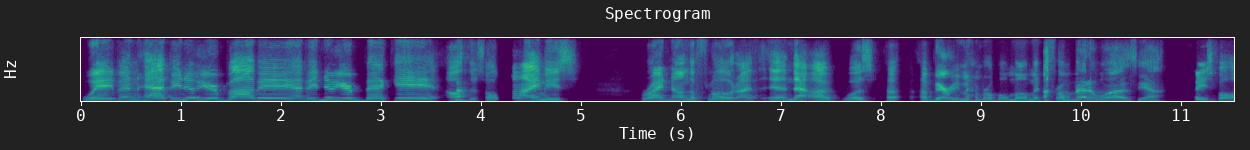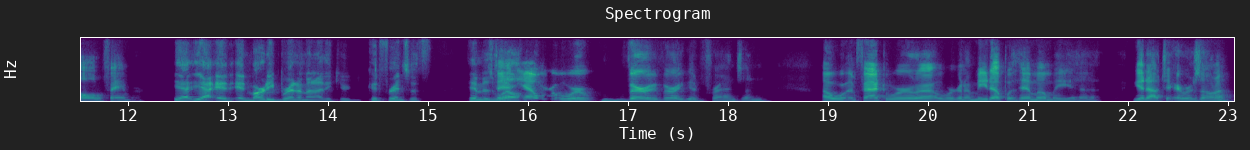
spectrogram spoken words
waving Happy New Year, Bobby. Happy New Year, Becky. Oh, this whole time he's riding on the float. I, and that uh, was a, a very memorable moment I'll bet it was. Yeah. Baseball Hall of Famer. Yeah. Yeah. And, and Marty Brennaman, I think you're good friends with him as well. Yeah, we're, we're very, very good friends, and uh, in fact, we're uh, we're going to meet up with him when we uh, get out to Arizona.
